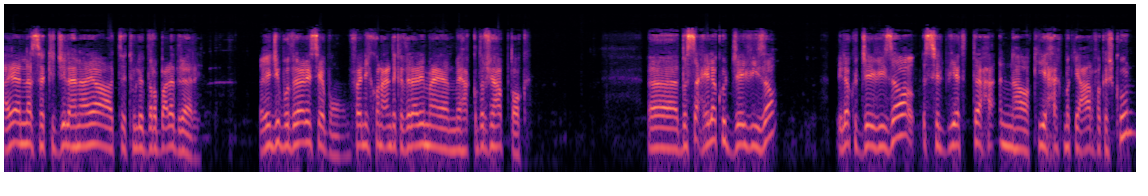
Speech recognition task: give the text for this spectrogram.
هيا الناس كي تجي لهنايا تولي تضرب على دراري. غير يجيبوا دراري c'est bon fini يكون عندك دراري ما, ما يقدروش يهبطوك. أه بصح إلا كنت جاي فيزا إلا كنت جاي فيزا السلبيات تاعها إنها كي يحكمك يعرفك شكون.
